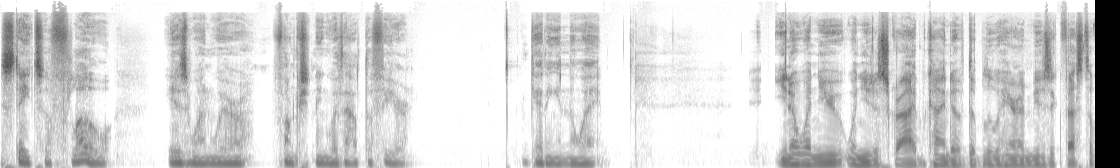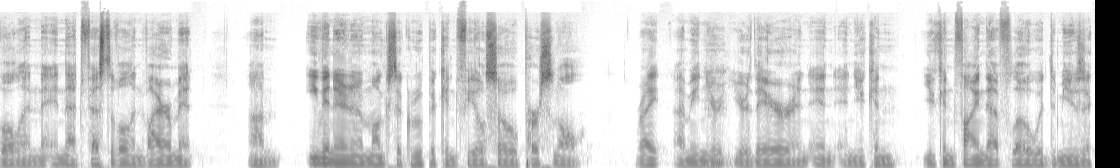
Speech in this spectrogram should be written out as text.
states of flow, is when we're functioning without the fear getting in the way you know when you when you describe kind of the Blue Heron Music Festival and in that festival environment, um, even in and amongst a group, it can feel so personal, right? I mean, you're mm-hmm. you're there and, and and you can you can find that flow with the music.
